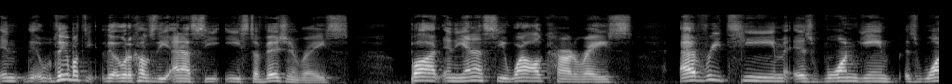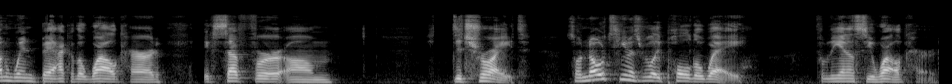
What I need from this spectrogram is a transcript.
in think about the when it comes to the NFC East division race, but in the NFC wild card race, every team is one game is one win back of the wild card except for um, Detroit. So no team has really pulled away from the NFC wildcard.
